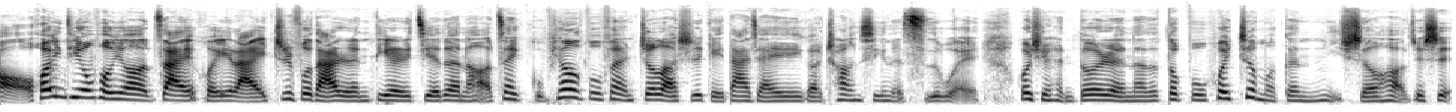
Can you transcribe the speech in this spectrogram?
好，欢迎听众朋友再回来致富达人第二阶段呢，在股票的部分，周老师给大家一个创新的思维。或许很多人呢都不会这么跟你说哈，就是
